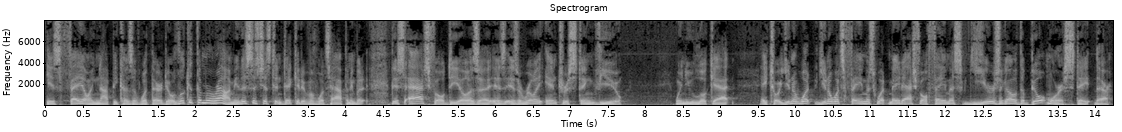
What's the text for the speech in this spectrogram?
is failing, not because of what they're doing. Look at the morale. I mean, this is just indicative of what's happening. But this Asheville deal is a is, is a really interesting view when you look at a tour. You know what? You know what's famous? What made Asheville famous years ago? The Biltmore Estate there.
